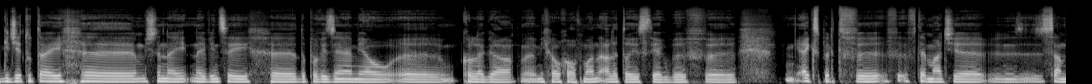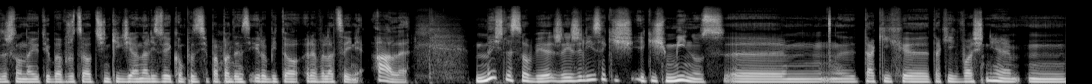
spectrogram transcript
gdzie tutaj e, myślę naj, najwięcej e, do powiedzenia miał kolega Michał Hoffman, ale to jest jakby w, ekspert w, w, w, temacie, sam zresztą na YouTube wrzuca odcinki, gdzie analizuje kompozycję Papa Dance i robi to rewelacyjnie, ale Myślę sobie, że jeżeli jest jakiś, jakiś minus yy, takich, yy, takich właśnie yy,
